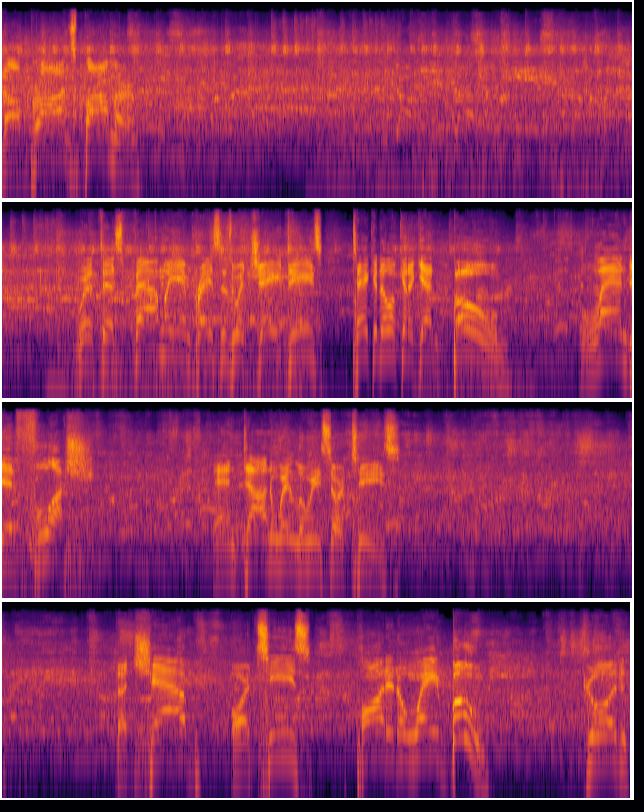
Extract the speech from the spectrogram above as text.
the Bronze Bomber. with this family embraces with Jay Deas. Taking a look at again, boom. Landed flush. And down went Luis Ortiz. The jab, Ortiz potted away, boom. Good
